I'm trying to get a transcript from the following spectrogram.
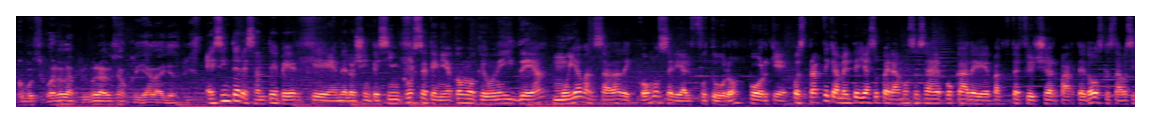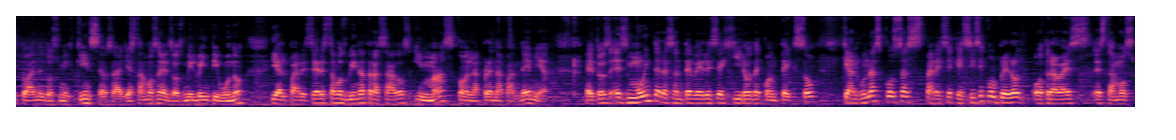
como si fuera la primera vez aunque ya la hayas visto. Es interesante ver que en el 85 se tenía como que una idea muy avanzada de cómo sería el futuro porque pues prácticamente ya superamos esa época de Back to the Future parte 2 que estaba situada en el 2015, o sea, ya estamos en el 2021 y al parecer estamos bien atrasados y más con la plena pandemia. Entonces es muy interesante ver ese giro de contexto que algunas cosas parece que sí se cumplieron, otra vez estamos,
